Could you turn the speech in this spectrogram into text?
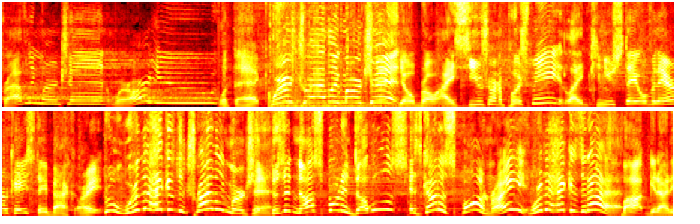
Traveling Merchant, where are you? What the heck? Where's Traveling Merchant? Yo, bro, I see you trying to push me. Like, can you stay over there? Okay, stay back, all right? Bro, where the heck is the Traveling Merchant? Does it not spawn in doubles? It's got to spawn, right? Where the heck is it at? Bob, get out of here.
